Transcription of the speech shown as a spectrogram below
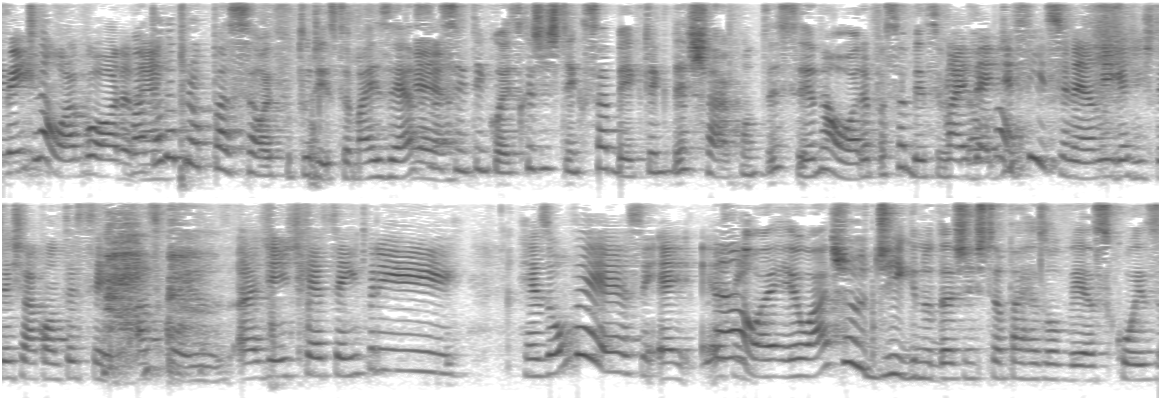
presente não, agora, Mas né? toda preocupação é futurista, mas essa, É. assim, tem coisas que a gente tem que saber, que tem que deixar acontecer na hora pra saber se vai Mas é difícil, né, amiga, a gente deixar acontecer as coisas. A gente quer sempre resolver, assim. É, é Não, assim, eu acho digno da gente tentar resolver as coisas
